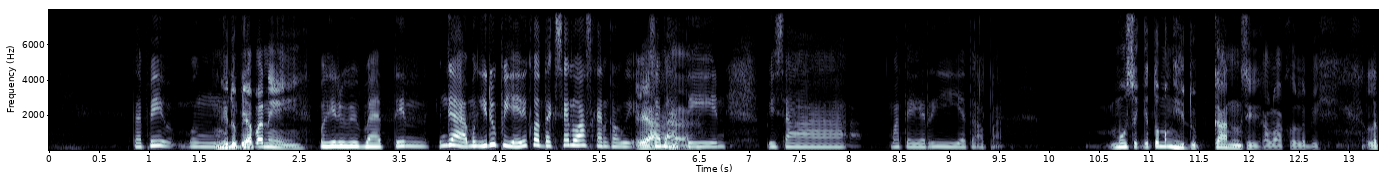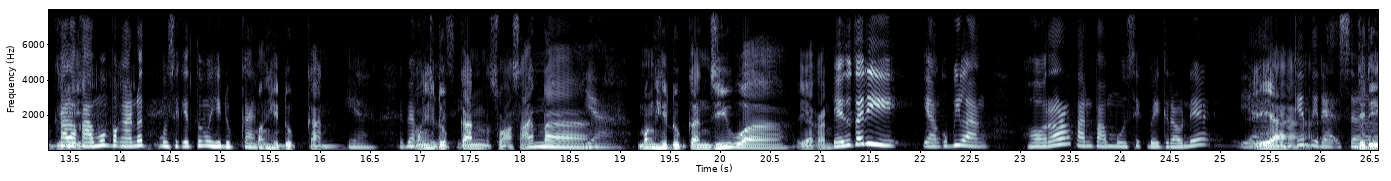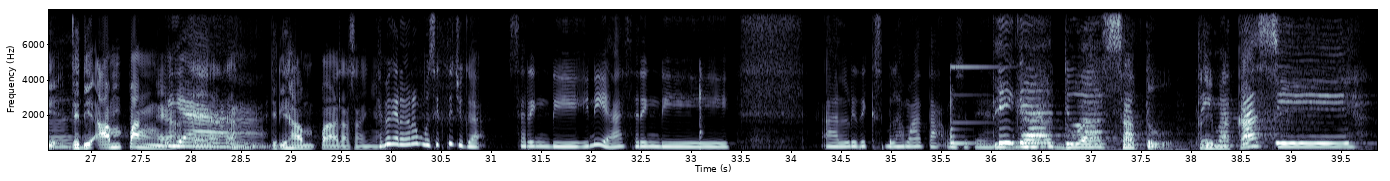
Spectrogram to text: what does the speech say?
Tapi meng- Menghidupi apa nih? menghidupi batin enggak menghidupi ya ini konteksnya luas kan kalau Iya. bisa batin bisa materi atau apa Musik itu menghidupkan sih kalau aku lebih lebih kalau kamu penganut musik itu menghidupkan menghidupkan. ya tapi aku menghidupkan suasana, Iya. menghidupkan jiwa, ya kan? juga sih. ya itu tadi yang aku bilang horor tanpa musik backgroundnya ya iya. mungkin tidak se Jadi jadi ampang ya, Iya. ya kan? Jadi hampa rasanya. tapi kadang-kadang musik tuh juga sering di ini ya sering di uh, lirik sebelah mata maksudnya Tiga, dua, satu. Terima kasih.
